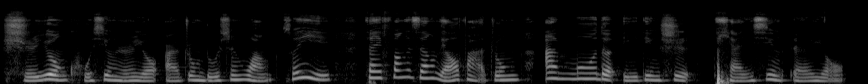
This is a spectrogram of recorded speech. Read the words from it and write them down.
食用苦杏仁油而中毒身亡。所以在芳香疗法中，按摩的一定是甜杏仁油。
